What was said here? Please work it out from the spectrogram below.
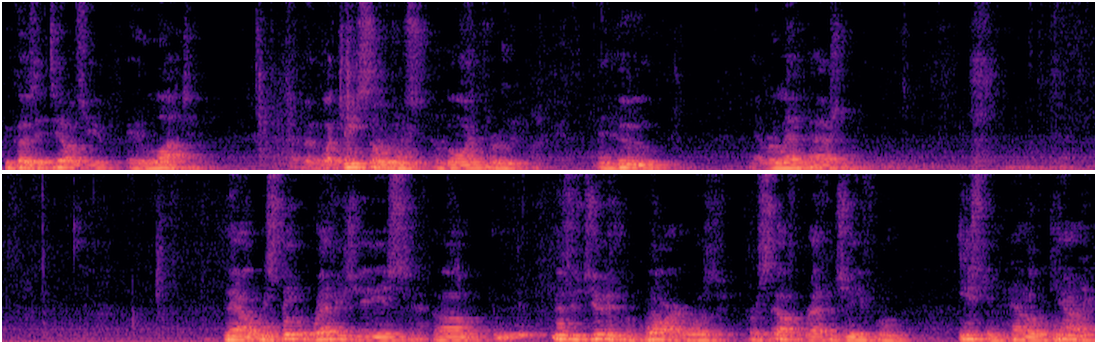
because it tells you a lot about what these soldiers are going through and who never left Ashland. Now, we speak of refugees. Um, Mrs. Judith McGuire was herself a refugee from eastern Hanover County.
